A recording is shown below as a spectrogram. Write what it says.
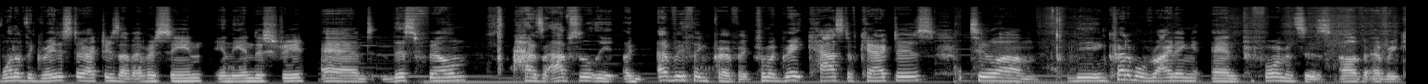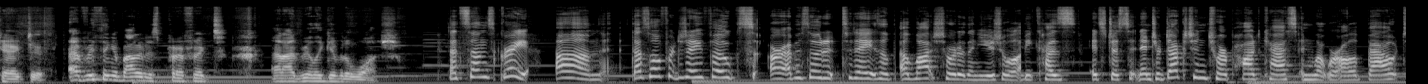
one of the greatest directors I've ever seen in the industry, and this film has absolutely a, everything perfect from a great cast of characters to um, the incredible writing and performances of every character. Everything about it is perfect, and I'd really give it a watch. That sounds great. Um, that's all for today, folks. Our episode today is a, a, lot shorter than usual because it's just an introduction to our podcast and what we're all about.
